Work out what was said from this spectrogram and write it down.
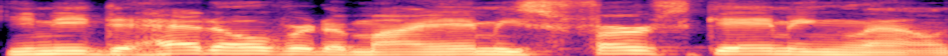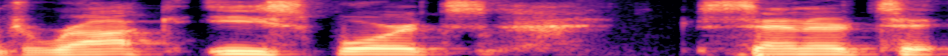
You need to head over to Miami's first gaming lounge, ROK Esports Center to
